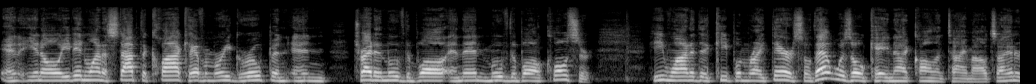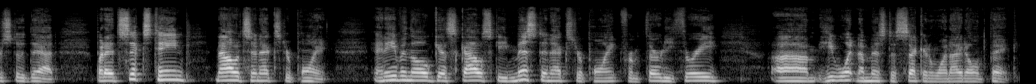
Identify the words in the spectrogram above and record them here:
And, you know, he didn't want to stop the clock, have them regroup and, and try to move the ball and then move the ball closer. He wanted to keep them right there. So that was okay not calling timeouts. I understood that. But at 16, now it's an extra point. And even though Gostkowski missed an extra point from 33, um, he wouldn't have missed a second one, I don't think.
